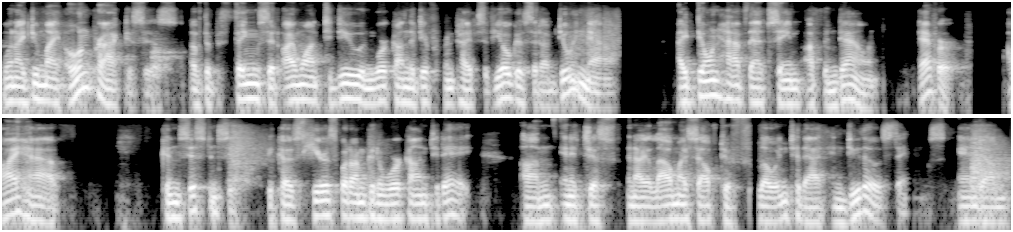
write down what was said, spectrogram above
When I do my own practices of the things that I want to do and work on the different types of yogas that I'm doing now, I don't have that same up and down ever. I have consistency because here's what I'm going to work on today. Um, and it just, and I allow myself to flow into that and do those things. And um,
